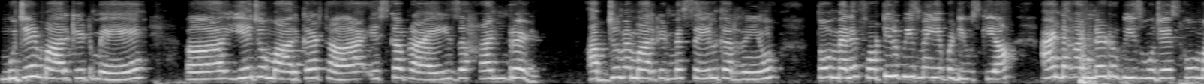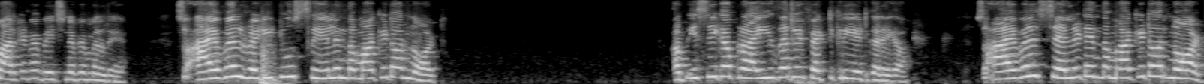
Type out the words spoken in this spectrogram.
मुझे मार्केट में आ, ये जो मार्केट था इसका प्राइस हंड्रेड अब जो मैं मार्केट में सेल कर रही हूँ तो मैंने फोर्टी रुपीज़ में ये प्रोड्यूस किया एंड हंड्रेड रुपीज़ मुझे इसको मार्केट में बेचने पे मिल रहे हैं। So I will ready to sell in the market or not अब इसी का प्राइस है जो इफ़ेक्ट क्रिएट करेगा। So I will sell it in the market or not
